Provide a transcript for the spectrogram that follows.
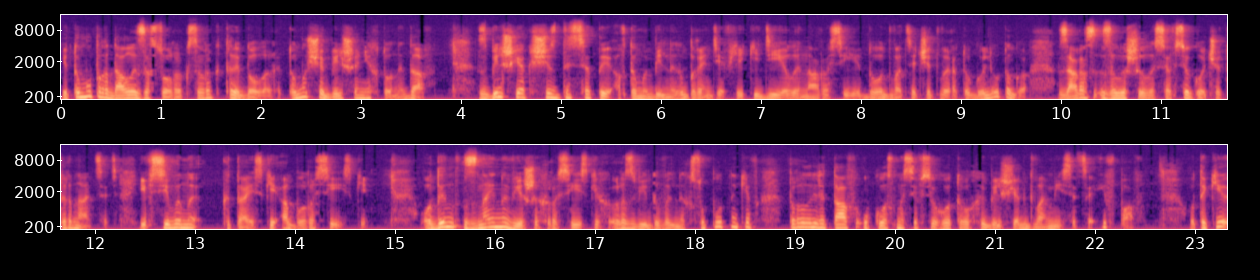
І тому продали за 40-43 долари, тому що більше ніхто не дав. З більш як 60 автомобільних брендів, які діяли на Росії до 24 лютого, зараз залишилося всього 14, і всі вони китайські або російські. Один з найновіших російських розвідувальних супутників пролітав у космосі всього трохи більш як два місяці і впав. Отакі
